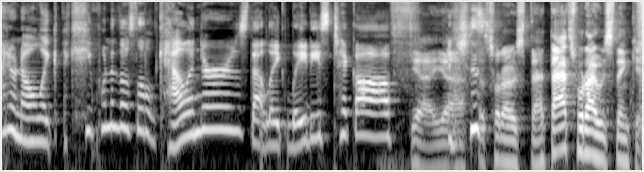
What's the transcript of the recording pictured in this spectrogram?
I don't know, like keep one of those little calendars that like ladies tick off. Yeah, yeah. That's what I was that that's what I was thinking.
